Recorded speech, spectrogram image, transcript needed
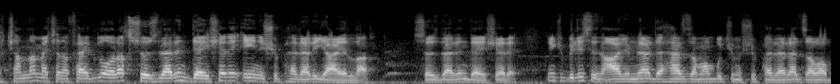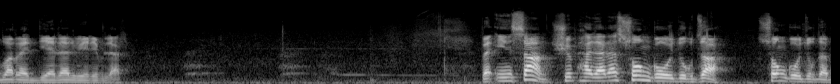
məkandan məkana fərqli olaraq sözlərin dəyişərək eyni şübhələri yayırlar. Sözlərini dəyişərək. Çünki bilirsiniz, alimlər də hər zaman bu kimi şübhələrə cavablar, rəddiyələr veriblər. Və insan şübhələrə son qoyduqca, son qoyduqda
